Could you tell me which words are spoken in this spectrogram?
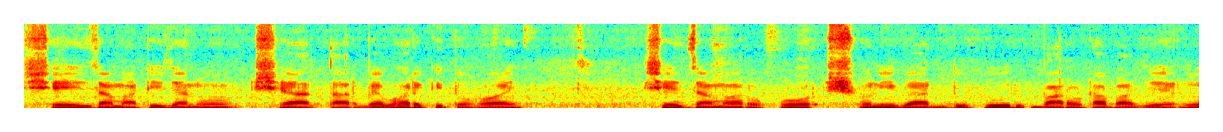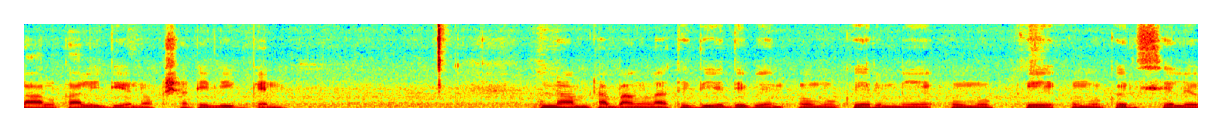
সেই জামাটি যেন সে তার ব্যবহারকৃত হয়, সে জামার ওপর শনিবার দুপুর বারোটা বাজে লাল কালি দিয়ে নকশাটি লিখবেন। নামটা বাংলাতে দিয়ে দেবেন, অমুকের মেয়ে অমুককে, অমুকের ছেলে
